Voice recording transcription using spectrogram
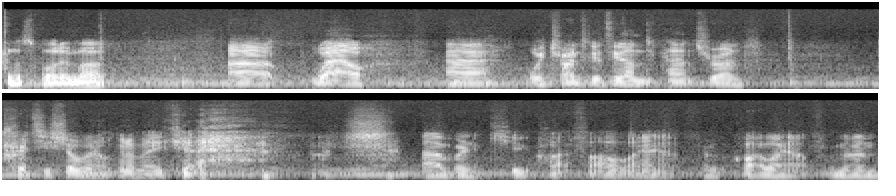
This morning, Mark. Uh, well, uh, we're trying to get to the underpants run. Pretty sure we're not going to make it. uh, we're in a queue quite far away out from quite a way out from um.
